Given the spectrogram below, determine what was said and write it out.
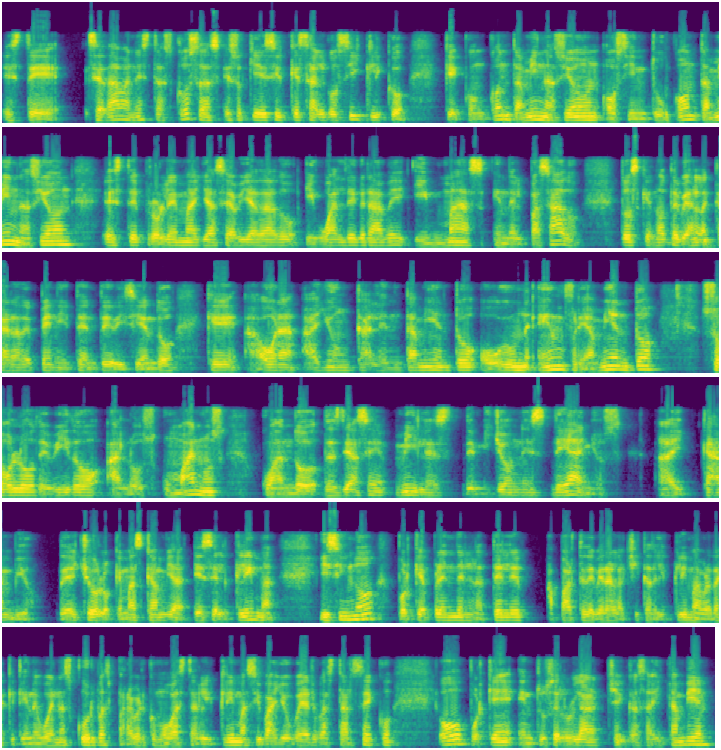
este, se daban estas cosas, eso quiere decir que es algo cíclico, que con contaminación o sin tu contaminación, este problema ya se había dado igual de grave y más en el pasado. Entonces, que no te vean la cara de penitente diciendo que ahora hay un calentamiento o un enfriamiento solo debido a los humanos, cuando desde hace miles de millones de años hay cambio de hecho, lo que más cambia es el clima. Y si no, ¿por qué prenden la tele? Aparte de ver a la chica del clima, ¿verdad? Que tiene buenas curvas para ver cómo va a estar el clima, si va a llover, va a estar seco. O por qué en tu celular checas ahí también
